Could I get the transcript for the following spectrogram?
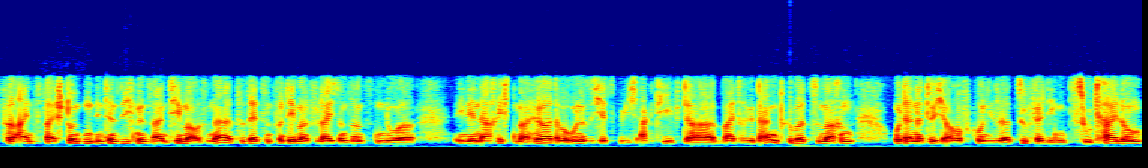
für ein, zwei Stunden intensiv mit einem Thema auseinanderzusetzen, von dem man vielleicht ansonsten nur in den Nachrichten mal hört, aber ohne sich jetzt wirklich aktiv da weitere Gedanken drüber zu machen. Und dann natürlich auch aufgrund dieser zufälligen Zuteilung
